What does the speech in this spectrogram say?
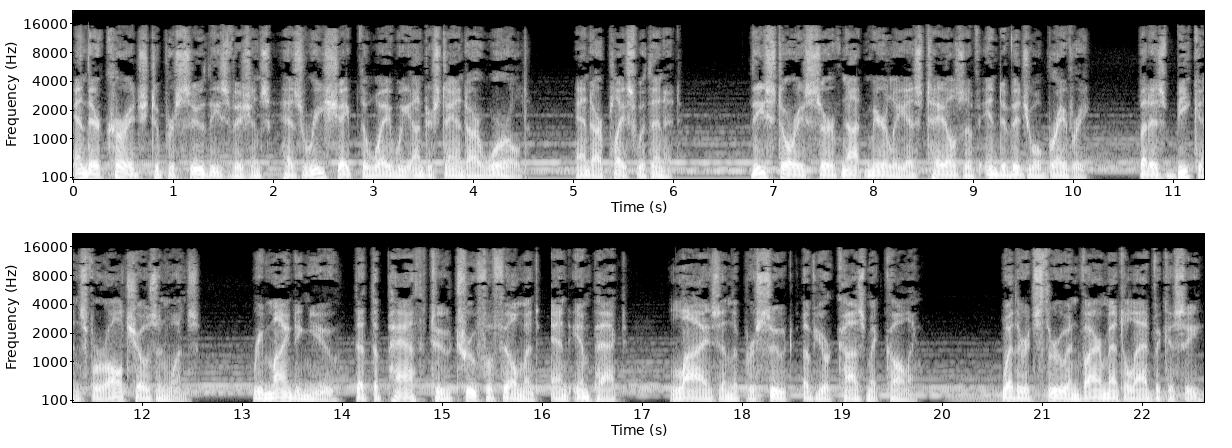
and their courage to pursue these visions has reshaped the way we understand our world and our place within it. These stories serve not merely as tales of individual bravery, but as beacons for all chosen ones, reminding you that the path to true fulfillment and impact lies in the pursuit of your cosmic calling. Whether it's through environmental advocacy,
